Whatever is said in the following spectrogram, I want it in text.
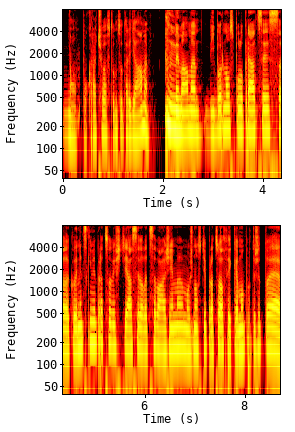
No, pokračovat v tom, co tady děláme. My máme výbornou spolupráci s klinickými pracovišti. Já si velice vážím možnosti pracovat v IKEMu, protože to je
